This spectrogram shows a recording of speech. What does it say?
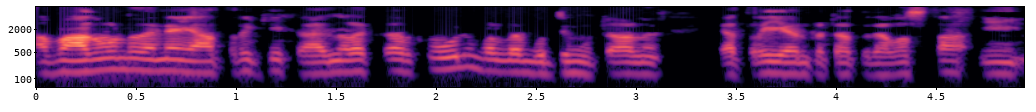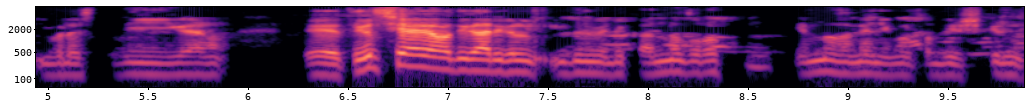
അപ്പൊ അതുകൊണ്ട് തന്നെ യാത്രയ്ക്ക് കാൽനടക്കാർക്ക് പോലും വളരെ ബുദ്ധിമുട്ടാണ് യാത്ര ചെയ്യാൻ പറ്റാത്തൊരവസ്ഥ ഈ ഇവിടെ സ്ഥിതി ചെയ്യുകയാണ് തീർച്ചയായും അധികാരികൾ ഇതിനു വേണ്ടി കണ്ണു തുറക്കും എന്ന് തന്നെ ഞങ്ങൾ പ്രതീക്ഷിക്കുന്നു.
